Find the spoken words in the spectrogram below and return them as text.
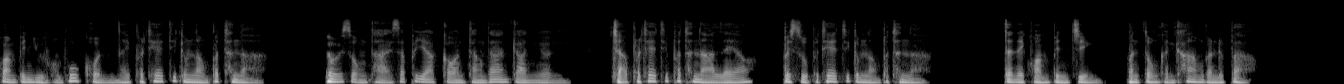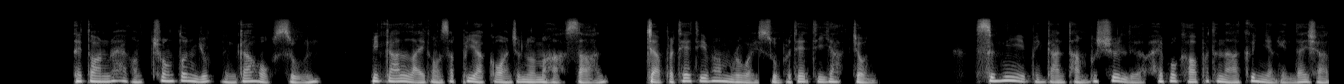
ความเป็นอยู่ของผู้คนในประเทศที่กำลังพัฒนา โดยส่งถ่ายทรัพยากรทางด้านการเงิน จากประเทศที่พัฒนาแล้วไปสู่ประเทศที่กำลังพัฒนา แต่ในความเป็นจริงมันตรงกันข้ามกันหรือเปล่า ในตอนแรกของช่วงต้นยุค 1960 มีการไหลของทรัพยากรจำนวนมหาศาล จากประเทศที่ร่ำรวยสู่ประเทศที่ยากจน ซึ่งนี่เป็นการทำเพื่อช่วยเหลือให้พวกเขาพัฒนาขึ้นอย่างเห็นได้ชัด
